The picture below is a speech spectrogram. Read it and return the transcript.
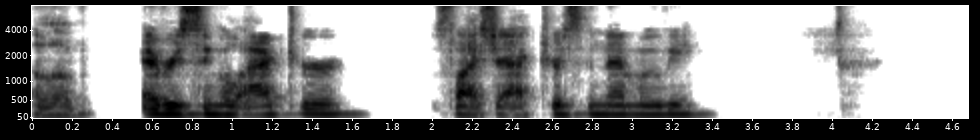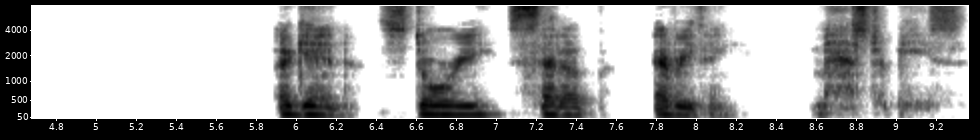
I love every single actor slash actress in that movie. Again, story, setup, everything. Masterpiece.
